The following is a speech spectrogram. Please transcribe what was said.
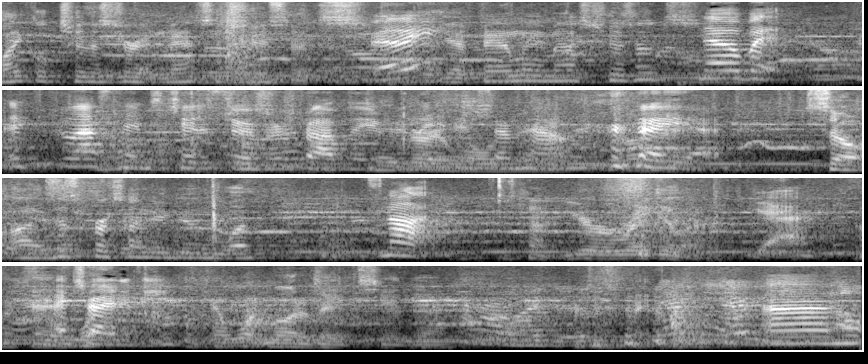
Michael Chittister in Massachusetts. Really? You have family in Massachusetts? No, but if the last name's Chittister, we're probably related somehow. Okay. yeah. So, uh, is this the first time you've given blood? It's not. You're a regular. Yeah. Okay. I try to be. And what motivates you participate? Um,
